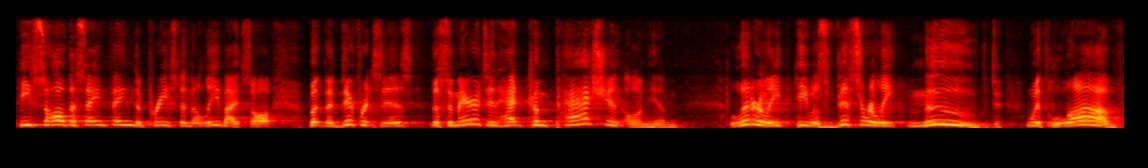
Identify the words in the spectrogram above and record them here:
he saw the same thing the priest and the Levite saw. But the difference is the Samaritan had compassion on him. Literally, he was viscerally moved with love.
